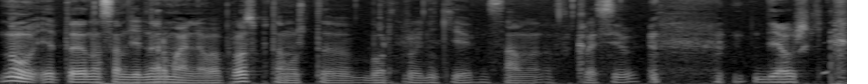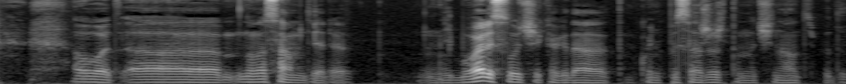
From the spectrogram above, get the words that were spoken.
Ну, это на самом деле нормальный вопрос, потому что бортпроводники самые красивые девушки. Вот. а, Но на самом деле, и бывали случаи, когда какой-нибудь пассажир там начинал, типа, «Да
